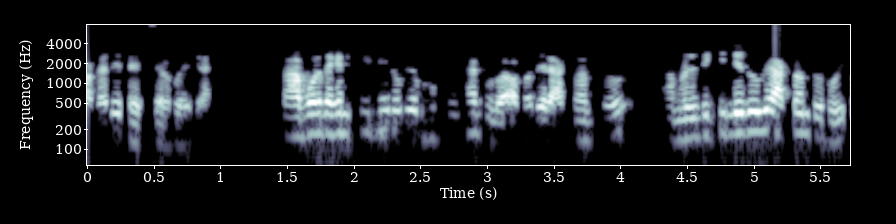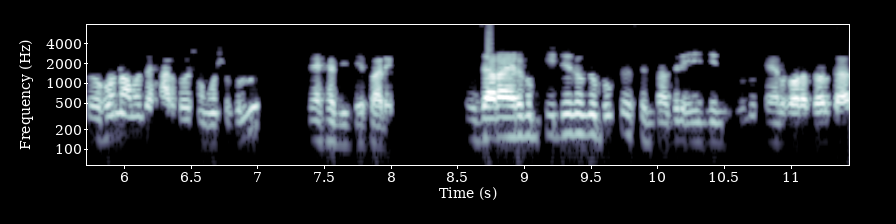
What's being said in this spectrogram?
আঘাতে ফ্র্যাকচার হয়ে যায়। তারপরে দেখেন কিডনি রোগে ভুগতে থাকলেও আমাদের আক্রান্ত, আমরা যদি কিডনি রোগে আক্রান্ত হই, তখন আমাদের হাড় ক্ষয় সমস্যাগুলো দেখা দিতে পারে। যারা এরকম কিডনি রোগে ভুগতেছেন, তাদের এই জিনিসগুলো খেয়াল করা দরকার।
